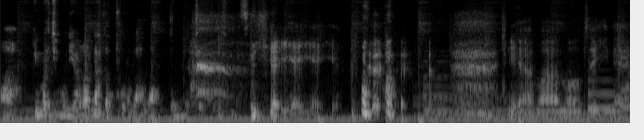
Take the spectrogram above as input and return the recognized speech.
あ、いまいち盛り上がらなかったのかなって思っちゃったりします。いやいやいやいや。いや、まあ、あの、ぜひね、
